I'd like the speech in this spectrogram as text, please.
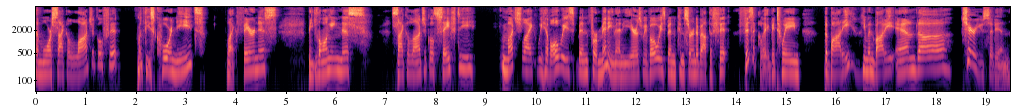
a more psychological fit with these core needs like fairness, belongingness, psychological safety. Much like we have always been for many, many years, we've always been concerned about the fit physically between the body, human body, and the chair you sit in,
